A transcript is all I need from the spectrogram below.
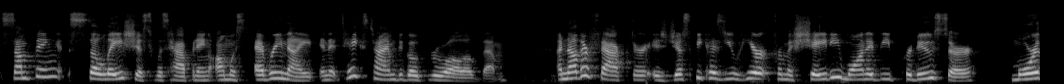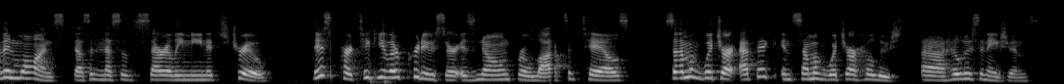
something salacious was happening almost every night, and it takes time to go through all of them. Another factor is just because you hear it from a shady wannabe producer more than once doesn't necessarily mean it's true. This particular producer is known for lots of tales, some of which are epic and some of which are halluc- uh, hallucinations.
